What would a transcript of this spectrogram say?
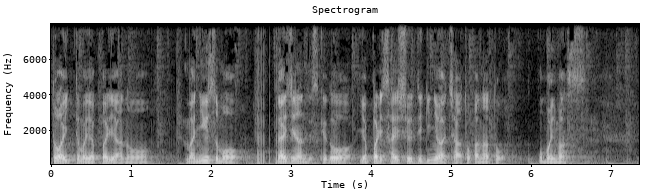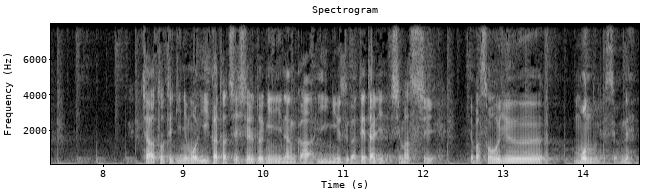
とは言ってもやっぱりあの、まあ、ニュースも大事なんですけどやっぱり最終的にはチャートかなと思います。チャート的にもいい形してる時になんかいいニュースが出たりしますしやっぱそういうもんなんですよね。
